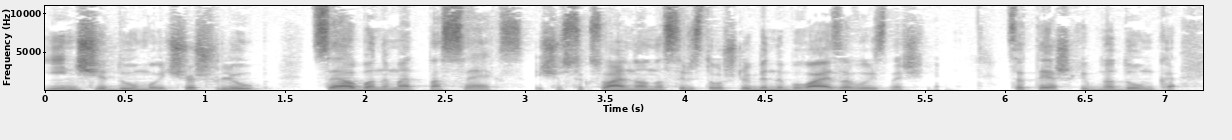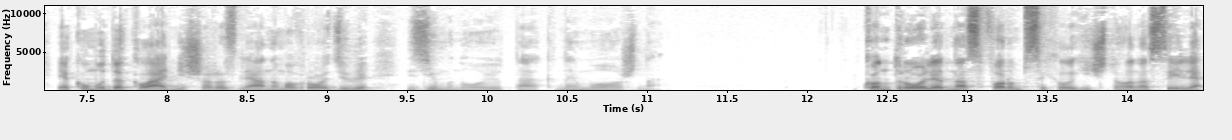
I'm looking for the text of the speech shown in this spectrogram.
Інші думають, що шлюб це абонемент на секс, і що сексуального насильства у шлюбі не буває за визначенням. Це теж хибна думка, яку ми докладніше розглянемо в розділі зі мною так не можна. Контроль одна з форм психологічного насилля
